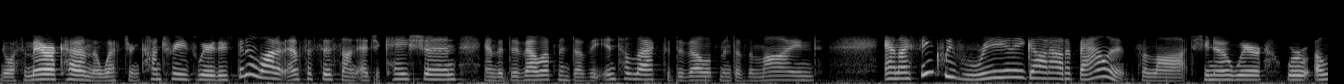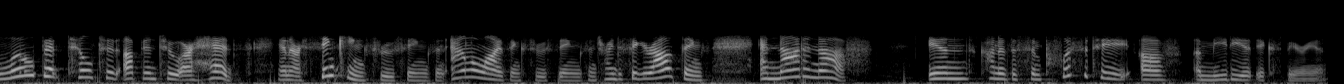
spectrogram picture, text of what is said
North America and the Western countries, where there's been a lot of emphasis on education and the development of the intellect, the development of the mind. And I think we've really got out of balance a lot, you know, where we're a little bit tilted up into our heads and are thinking through things and analyzing through things and trying to figure out things, and not enough in kind of the simplicity of immediate experience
